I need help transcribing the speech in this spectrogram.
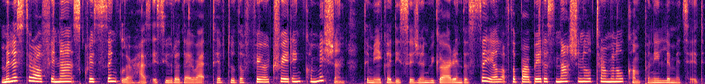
Minister of Finance Chris Sinckler has issued a directive to the Fair Trading Commission to make a decision regarding the sale of the Barbados National Terminal Company Limited.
